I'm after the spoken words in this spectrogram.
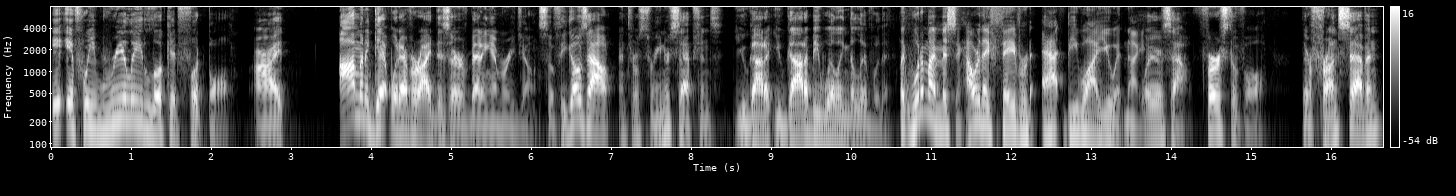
If we really look at football, all right, I'm going to get whatever I deserve betting Emory Jones. So if he goes out and throws three interceptions, you got to you got to be willing to live with it. Like, what am I missing? How are they favored at BYU at night? Well, here's how. First of all, their front seven.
